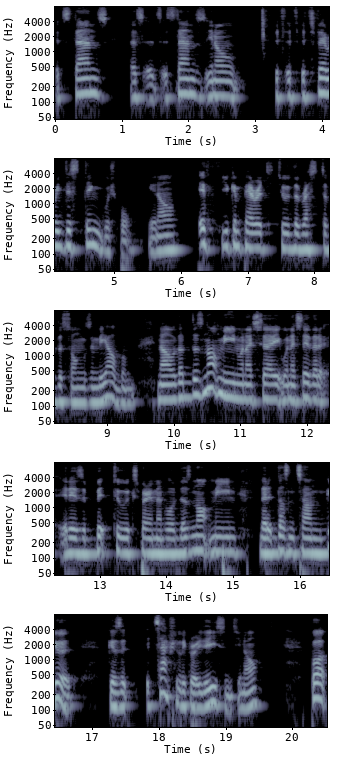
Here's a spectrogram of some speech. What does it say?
It stands it's, it's, it stands, you know, it's it's it's very distinguishable, you know, if you compare it to the rest of the songs in the album. Now, that does not mean when I say when I say that it is a bit too experimental, it does not mean that it doesn't sound good, because it it's actually pretty decent, you know. But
